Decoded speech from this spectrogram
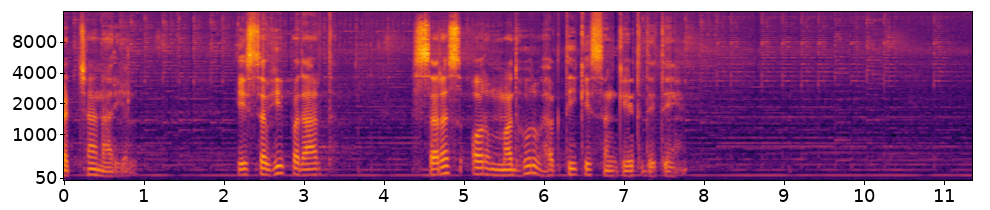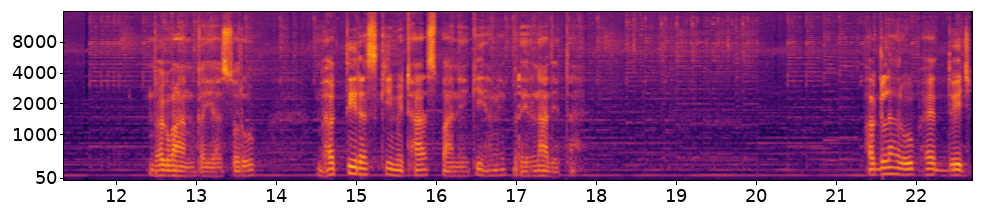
कच्चा नारियल। ये सभी पदार्थ सरस और मधुर भक्ति के संकेत देते हैं। भगवान का यह स्वरूप भक्ति रस की मिठास पाने की हमें प्रेरणा देता है। अगला रूप है द्विज।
